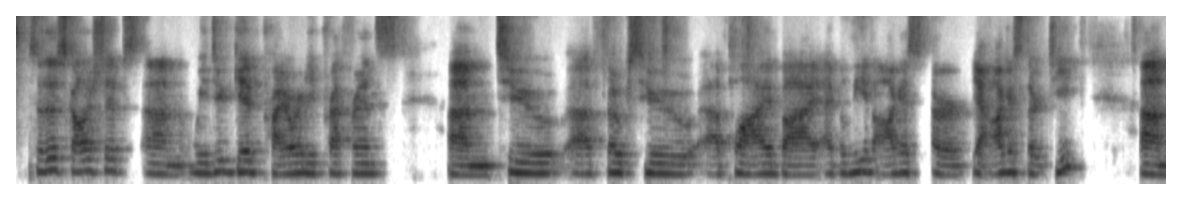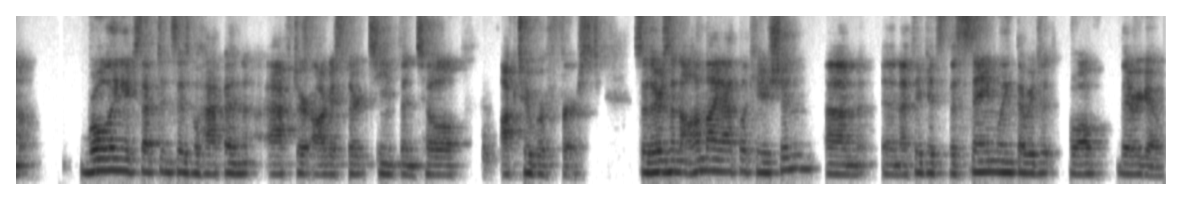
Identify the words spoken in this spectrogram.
So those scholarships, um, we do give priority preference um, to uh, folks who apply by, I believe, August or yeah, August 13th. Um, rolling acceptances will happen after August 13th until October 1st. So there's an online application, um, and I think it's the same link that we just, well, there we go.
